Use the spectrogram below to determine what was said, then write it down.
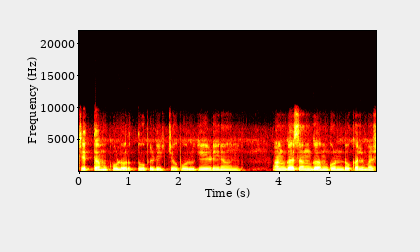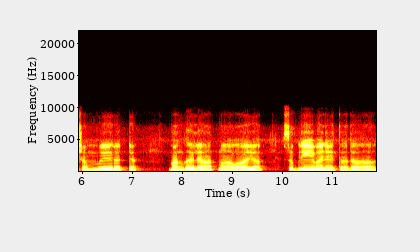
ചിത്തം കുളിർത്തു പിടിച്ചു പുൽകീടിനാൻ. അംഗസംഗം കൊണ്ടു കൽമഷം വേരറ്റ മംഗലാത്മാവായ സുഗ്രീവനെ തഥാ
